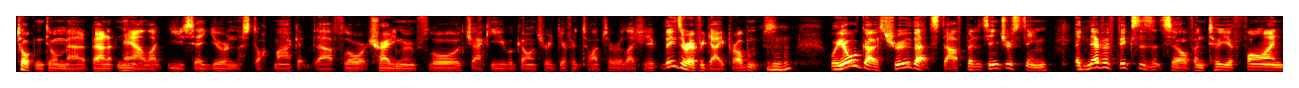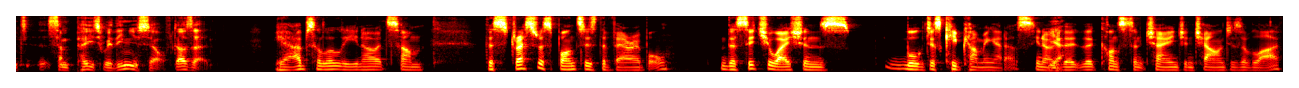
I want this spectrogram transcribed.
talking to them about it now, like you said, you're in the stock market uh, floor, trading room floor. Jacqui, you were going through different types of relationship. These are everyday problems. Mm-hmm. We all go through that stuff, but it's interesting. It never fixes itself until you find some peace within yourself, does it? Yeah, absolutely. You know, it's um, the stress response is the variable. The situations will just keep coming at us, you know, yeah. the, the constant change and challenges of life.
